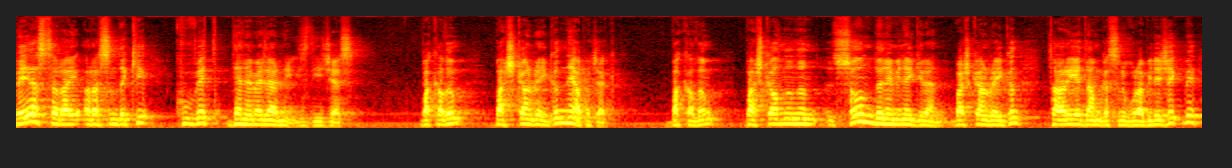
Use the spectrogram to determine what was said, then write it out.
Beyaz Saray arasındaki kuvvet denemelerini izleyeceğiz. Bakalım Başkan Reagan ne yapacak? Bakalım başkanlığının son dönemine giren Başkan Reagan tarihe damgasını vurabilecek mi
